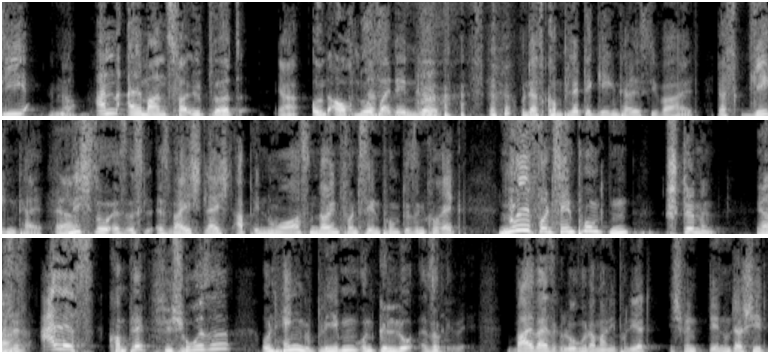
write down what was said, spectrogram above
die Genau. an Almans verübt wird Ja. und auch nur Das- bei denen wirkt. Und das komplette Gegenteil ist die Wahrheit. Das Gegenteil. Ja. Nicht so, es ist, es weicht leicht ab in Nuancen. Neun von zehn Punkte sind korrekt. Null von zehn Punkten stimmen. Ja. Es ist alles komplett Psychose und hängen geblieben und gelo also wahlweise gelogen oder manipuliert. Ich finde den Unterschied,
